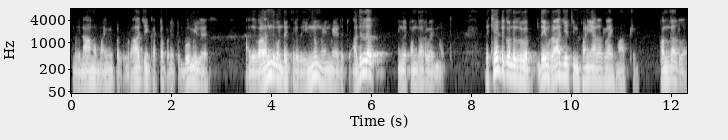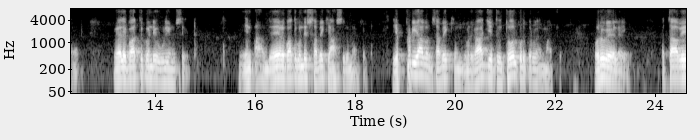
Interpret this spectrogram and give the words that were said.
உங்களுடைய நாமம் மயமைப்படும் ராஜ்யம் கட்டப்படட்டும். பூமியில அது வளர்ந்து கொண்டிருக்கிறது. இன்னும் மேன்மையடைட்டும் அதுல எங்களை பங்காளர்களாய் மாற்றும் இதை கேட்டுக்கொண்டிருக்கிற தெய்வம் ராஜ்யத்தின் பணியாளர்களாய் மாற்றும் பங்காளர்களாய் மாற்றும். வேலை பார்த்து கொண்டே ஊழியம் செய்யட்டும் வேலை பார்த்து கொண்டே சபைக்கு ஆசிரியமாக இருக்கட்டும். எப்படியாகும் சபைக்கும் நம்முடைய ராஜ்யத்துக்கு தோல் கொடுக்கிறவர்களாய் மாற்றும். ஒருவேளை கத்தாவே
